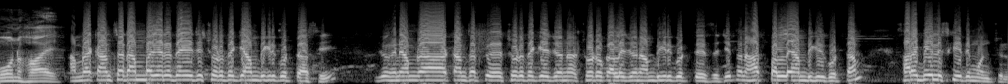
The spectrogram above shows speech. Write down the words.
মন হয়। আমরা কানসার আম বাজারে দেখেছি ছোট থেকে আম বিক্রি করতে আসি। যেখানে আমরা কানসার ছোট থেকে ছোট কালের জন্য আম বিক্রি করতে এসেছি। তখন হাত পাল্লে আম বিক্রি করতাম। সাড়ে বিয়াল্লিশ কেজিতে মন ছিল।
